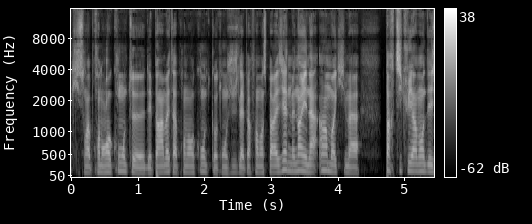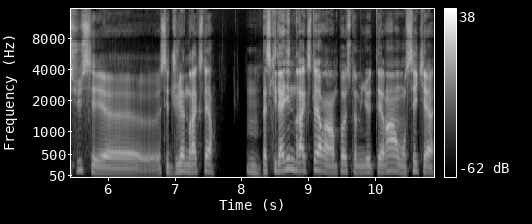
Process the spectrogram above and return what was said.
qui sont à prendre en compte, des paramètres à prendre en compte quand on juge la performance parisienne. Maintenant, il y en a un, moi, qui m'a particulièrement déçu, c'est euh, c'est Julian Draxler. Hmm. Parce qu'il aligne Draxler à un poste au milieu de terrain. On sait qu'il y a,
